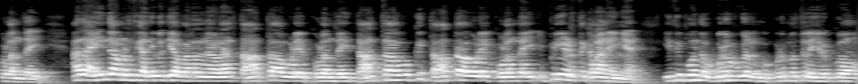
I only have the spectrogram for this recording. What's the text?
குழந்தை. அது ஐந்தாம் இடத்துக்கு அதிபதியாக வர்றதுனால தாத்தாவுடைய குழந்தை தாத்தாவுக்கு தாத்தாவுடைய குழந்தை இப்படி எடுத்துக்கலாம் நீங்கள் இது போன்ற உறவுகள் உங்கள் குடும்பத்தில் இருக்கும்.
